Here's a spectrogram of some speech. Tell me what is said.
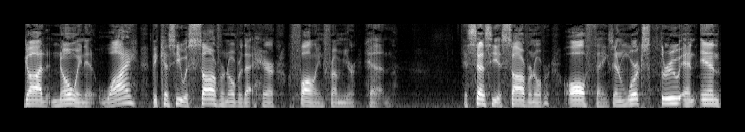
God knowing it. Why? Because He was sovereign over that hair falling from your head. It says He is sovereign over all things and works through and in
